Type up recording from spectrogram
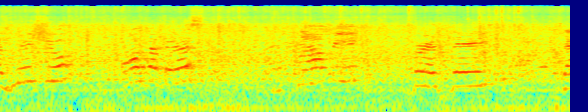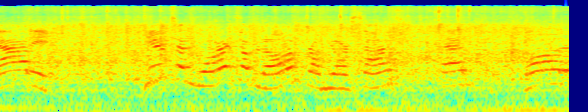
and wish you all the best and happy birthday, Daddy. Gifts and words of love from your son and daughter.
